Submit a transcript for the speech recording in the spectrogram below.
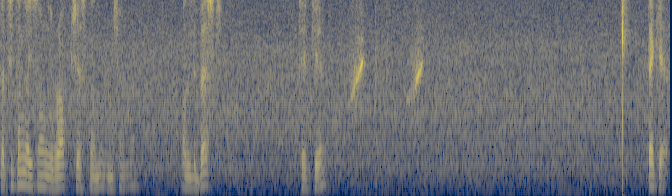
ఖచ్చితంగా ఈ సాంగ్ రాక్ చేస్తాను ఇన్షాల్లా. All the best take care take care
